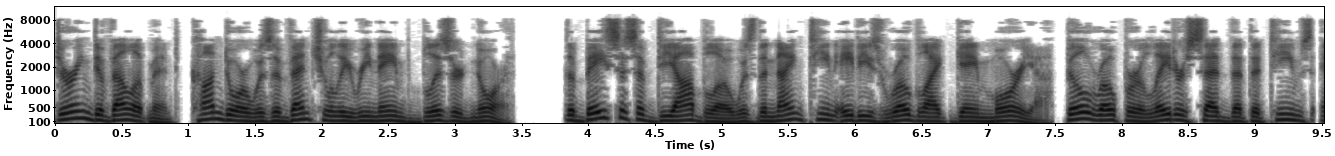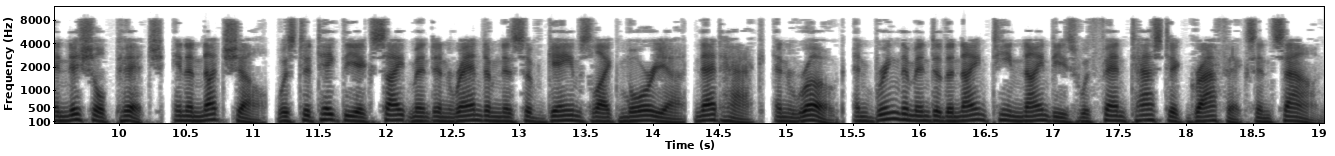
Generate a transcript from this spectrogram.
During development, Condor was eventually renamed Blizzard North. The basis of Diablo was the 1980s roguelike game Moria. Bill Roper later said that the team's initial pitch, in a nutshell, was to take the excitement and randomness of games like Moria, NetHack, and Rogue, and bring them into the 1990s with fantastic graphics and sound.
